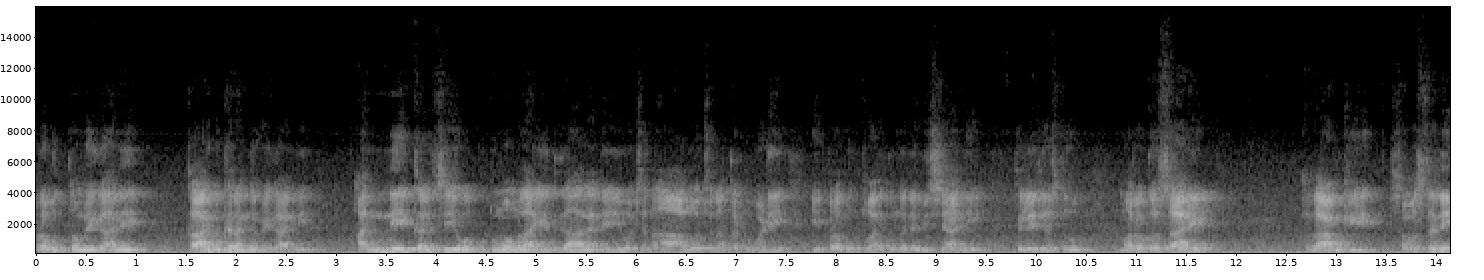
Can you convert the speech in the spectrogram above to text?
ప్రభుత్వమే కానీ కార్మిక రంగమే కానీ అన్నీ కలిసి ఒక కుటుంబంలా ఎదగాలనే యోచన ఆలోచన కట్టుబడి ఈ ప్రభుత్వానికి ఉందనే విషయాన్ని తెలియజేస్తూ మరొకసారి రామ్కి సంస్థని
